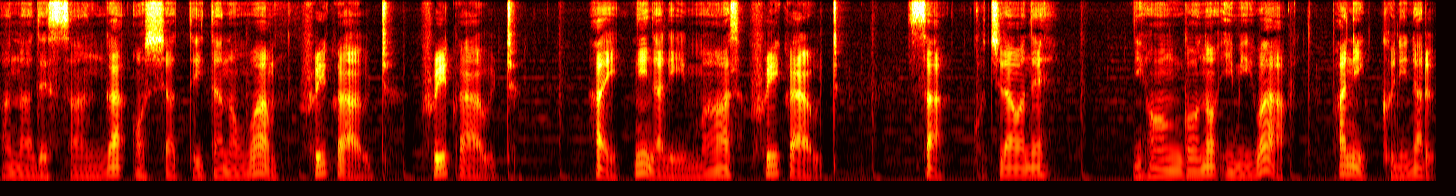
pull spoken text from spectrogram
アナデスさんがおっしゃっていたのは、freak out, freak out はい、になります。freak out。さあ、こちらはね、日本語の意味は、パニックになる。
